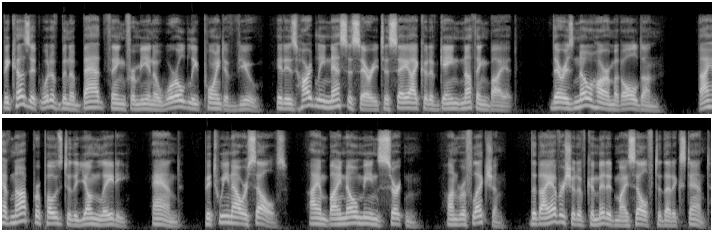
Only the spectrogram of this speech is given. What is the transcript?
because it would have been a bad thing for me in a worldly point of view, it is hardly necessary to say I could have gained nothing by it. There is no harm at all done. I have not proposed to the young lady, and, between ourselves, I am by no means certain, on reflection, that I ever should have committed myself to that extent.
